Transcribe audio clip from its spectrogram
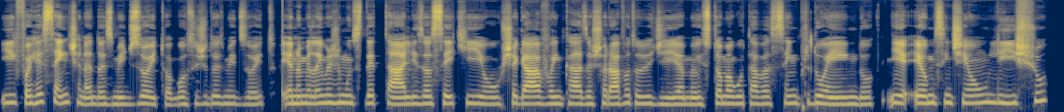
e foi recente, né? 2018, agosto de 2018. Eu não me lembro de muitos detalhes. Eu sei que eu chegava em casa, chorava todo dia, meu estômago estava sempre doendo. E eu me sentia um lixo.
